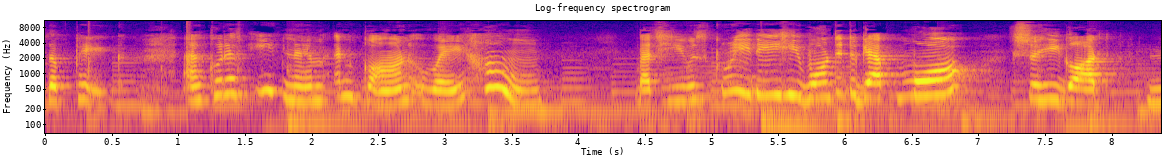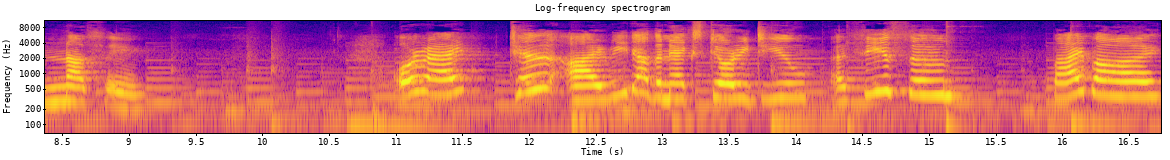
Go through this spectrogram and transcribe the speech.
the pig and could have eaten him and gone away home. But he was greedy, he wanted to get more, so he got nothing. Alright, till I read out the next story to you, I'll see you soon. Bye bye.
